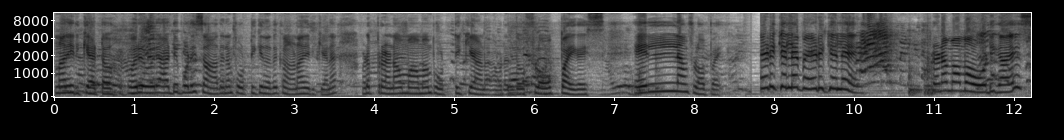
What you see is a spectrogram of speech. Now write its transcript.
കാണാനിരിക്കാട്ടോ ഒരു ഒരു അടിപൊളി സാധനം പൊട്ടിക്കുന്നത് കാണാനിരിക്കുകയാണ് അവിടെ പ്രണവ് മാമൻ പൊട്ടിക്കുകയാണ്. അവിടെ എന്തോ ഫ്ലോപ്പായി ഗൈസ് എല്ലാം ഫ്ലോപ്പായി. പേടിക്കല്ലേ പേടിക്കല്ലേ? പ്രണവ് മാമ ഓടി ഗൈസ്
